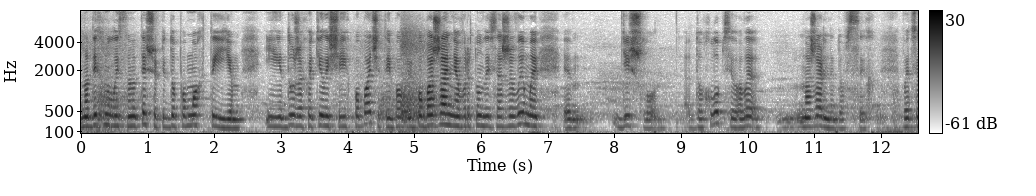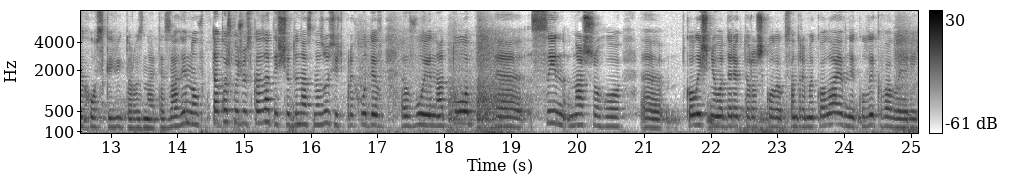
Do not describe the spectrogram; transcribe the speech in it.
надихнулися на те, щоб допомогти їм. І дуже хотіли ще їх побачити. І по- і побажання вернутися живими ем, дійшло до хлопців, але. На жаль, не до всіх. Войцеховський Віктор, ви знаєте, загинув. Також хочу сказати, що до нас на зустріч приходив е, воїн АТО, е, син нашого е, колишнього директора школи Олександри Миколаївни, Кулик Валерій.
